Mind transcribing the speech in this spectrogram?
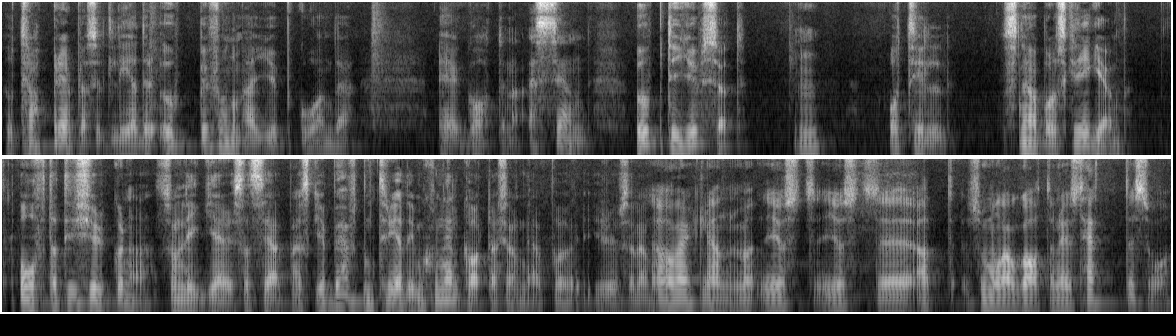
Då trappor helt plötsligt leder upp ifrån de här djupgående eh, gatorna. Ascend, upp till ljuset och till snöbollskrigen. Ofta till kyrkorna som ligger så att säga. Jag behövt en tredimensionell karta kände jag på Jerusalem. Ja, verkligen. Just, just eh, att så många av gatorna just hette så.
